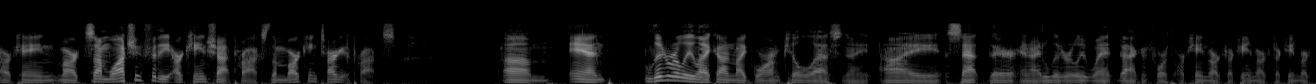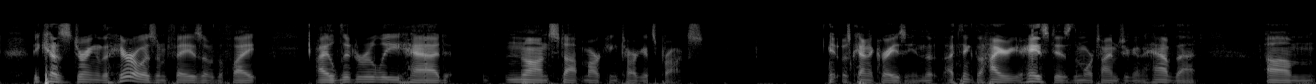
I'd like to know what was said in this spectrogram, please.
Arcane marked. So I'm watching for the arcane shot procs, the marking target procs. Um, and literally, like on my Guarm kill last night, I sat there and I literally went back and forth, arcane marked, arcane marked, arcane marked, because during the heroism phase of the fight, I literally had non-stop marking targets procs. It was kind of crazy, and the, I think the higher your haste is, the more times you're going to have that. Um,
